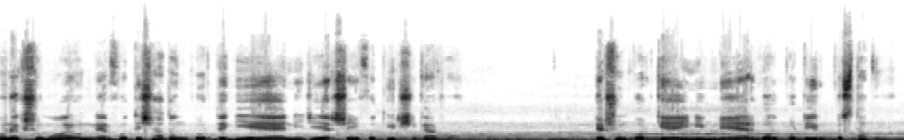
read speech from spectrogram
অনেক সময় অন্যের ক্ষতি সাধন করতে গিয়ে নিজের সেই ক্ষতির শিকার হয়। এ সম্পর্কে এই নিম্নের গল্পটির উপস্থাপনা।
